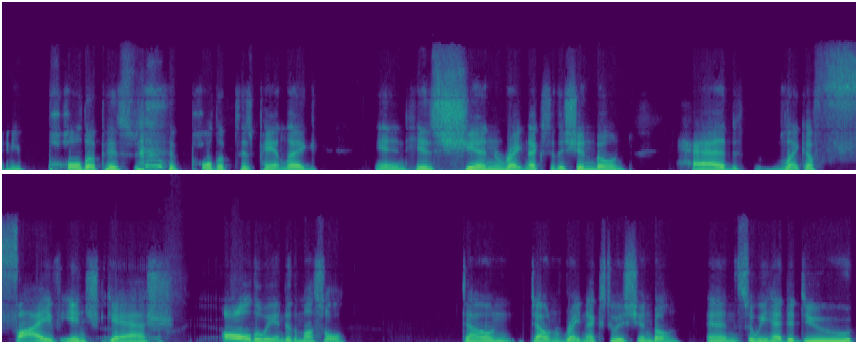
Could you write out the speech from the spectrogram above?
And he pulled up his pulled up his pant leg and his shin right next to the shin bone had like a five inch uh, gash all the way into the muscle down down right next to his shin bone and so we had to do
